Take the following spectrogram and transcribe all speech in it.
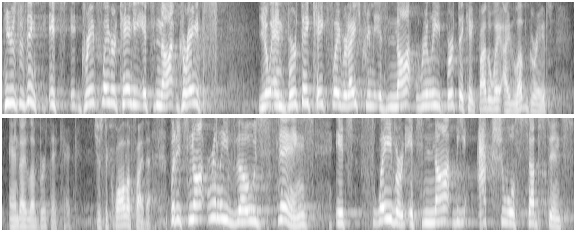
here's the thing it's it, grape flavored candy, it's not grapes. You know, and birthday cake flavored ice cream is not really birthday cake. By the way, I love grapes and I love birthday cake, just to qualify that. But it's not really those things, it's flavored, it's not the actual substance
